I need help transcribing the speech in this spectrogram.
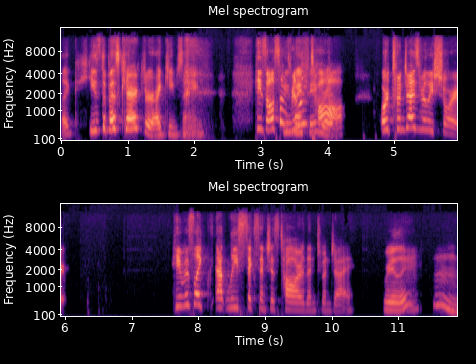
Like he's the best character. I keep saying. He's also He's really tall. Or Tuncay's really short. He was like at least six inches taller than Tuncay. Really? Hmm.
